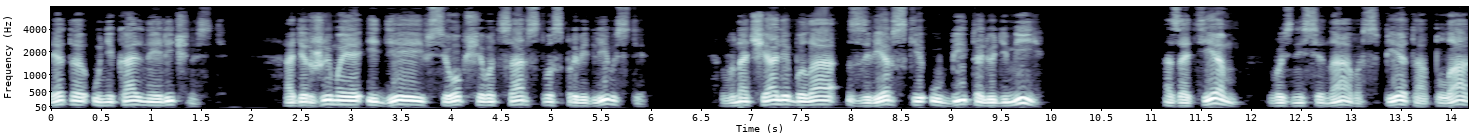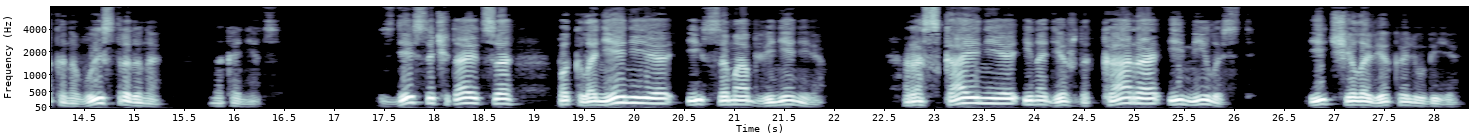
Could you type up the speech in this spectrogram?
Это уникальная личность, одержимая идеей всеобщего царства справедливости, вначале была зверски убита людьми, а затем вознесена, воспета, оплакана, выстрадана, наконец. Здесь сочетается поклонение и самообвинение, раскаяние и надежда, кара и милость, и человеколюбие.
